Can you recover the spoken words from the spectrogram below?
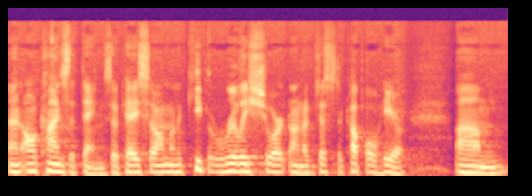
and all kinds of things. Okay, so I'm going to keep it really short on a, just a couple here. Um,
